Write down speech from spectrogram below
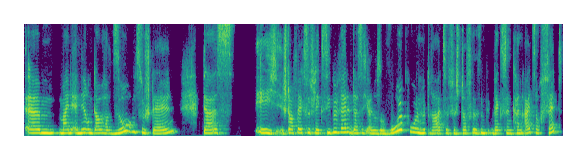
ähm, meine Ernährung dauerhaft so umzustellen, dass ich stoffwechselflexibel werde, dass ich also sowohl Kohlenhydrate für Stoffwechseln kann als auch Fett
